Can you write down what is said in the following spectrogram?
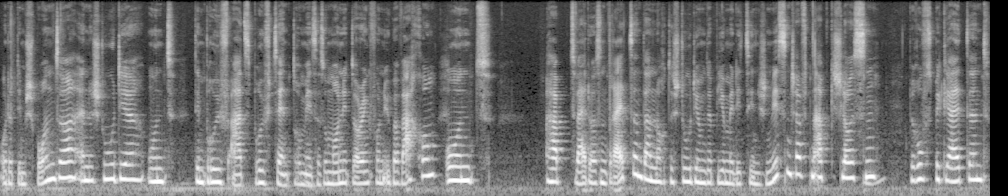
oder dem Sponsor einer Studie und dem Prüfarzt, Prüfzentrum ist, also Monitoring von Überwachung. Und habe 2013 dann noch das Studium der biomedizinischen Wissenschaften abgeschlossen, berufsbegleitend,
